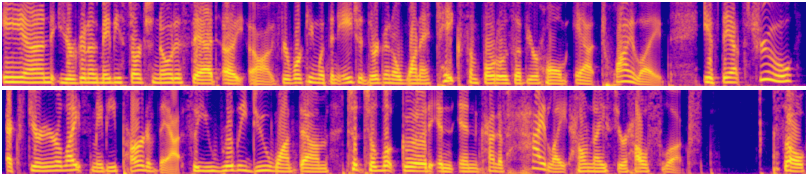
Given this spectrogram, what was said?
And you're going to maybe start to notice that uh, uh, if you're working with an agent, they're going to want to take some photos of your home at twilight. If that's true, exterior lights may be part of that. So you really do want them to, to look good and, and kind of highlight how nice your house looks. So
